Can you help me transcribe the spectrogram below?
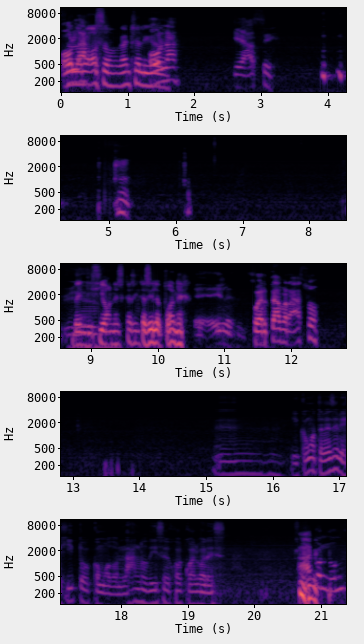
Hola. Doloroso, gancho. Hola. ¿Qué hace? Bendiciones, casi casi le pone. Fuerte abrazo. Eh, ¿Y cómo te ves de viejito? Como Don Lalo, dice Juaco Álvarez. Ah, con un,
